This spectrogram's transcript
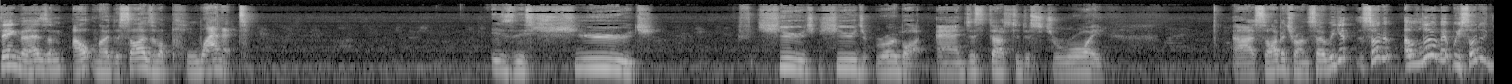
thing that has an alt mode the size of a planet is this huge, huge, huge robot and just starts to destroy uh, Cybertron. So we get sort of a little bit, we sort of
